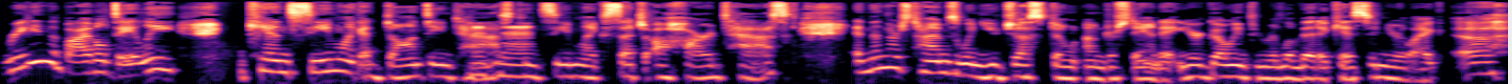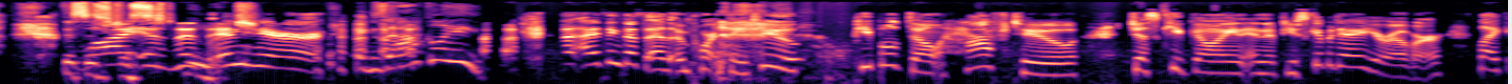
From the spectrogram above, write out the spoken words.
reading the Bible daily can seem like a daunting task, mm-hmm. can seem like such a hard task. And then there's times when you just don't understand it. You're going through Leviticus and you're like, ugh, this is Why just is this in here? exactly. I think that's an important thing too. People don't have to just keep going. And if you skip a day, you're over. Like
